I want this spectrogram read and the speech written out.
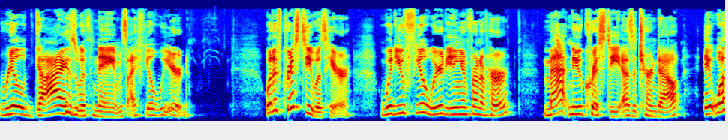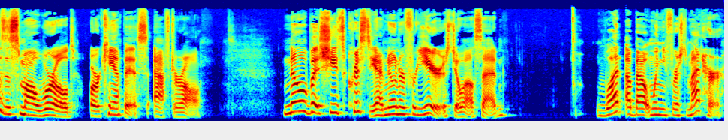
real guys with names, I feel weird. What if Christy was here? Would you feel weird eating in front of her? Matt knew Christy, as it turned out. It was a small world, or campus, after all. No, but she's Christy. I've known her for years, Joelle said. What about when you first met her?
